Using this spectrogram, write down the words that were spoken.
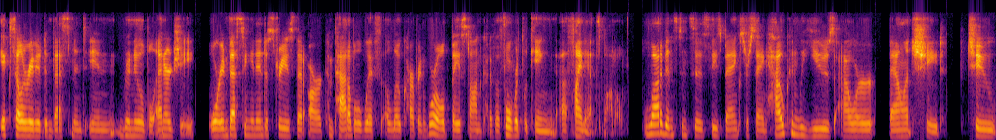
accelerated investment in renewable energy or investing in industries that are compatible with a low carbon world based on kind of a forward looking uh, finance model. A lot of instances, these banks are saying, how can we use our balance sheet to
